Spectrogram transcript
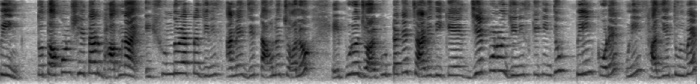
পিঙ্ক। তো তখন সে তার ভাবনায় এই সুন্দর একটা জিনিস আনে যে তাহলে চলো এই পুরো জয়পুরটাকে চারিদিকে যে কোনো জিনিসকে কিন্তু পিঙ্ক করে উনি সাজিয়ে তুলবেন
